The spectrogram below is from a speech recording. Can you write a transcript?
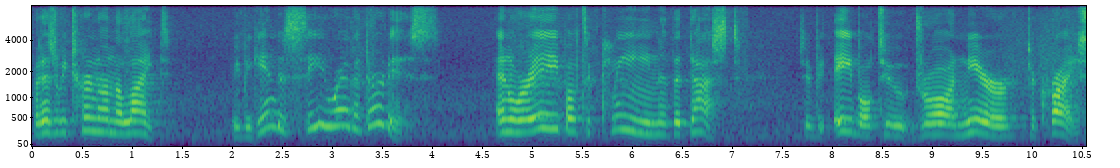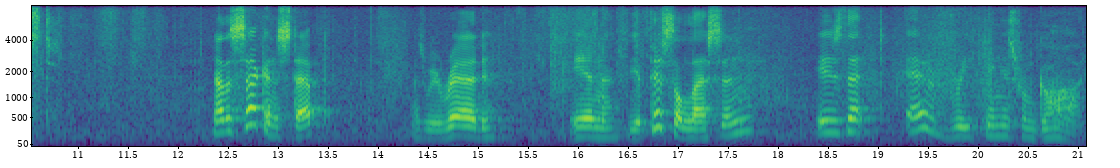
But as we turn on the light, we begin to see where the dirt is. And we're able to clean the dust, to be able to draw nearer to Christ. Now, the second step, as we read in the epistle lesson, is that everything is from God.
